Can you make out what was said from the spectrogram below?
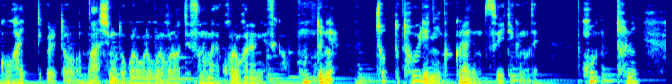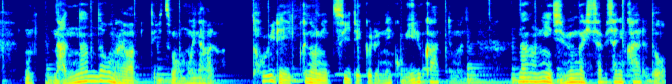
こう入ってくると、まあ足元ゴロゴロゴロゴロってその場で転がるんですが、本当にね、ちょっとトイレに行くくらいでもついていくので、本当に、もう何なんだお前はっていつも思いながらトイレ行くのについてくる猫いるかって思う、ね。なのに自分が久々に帰ると、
